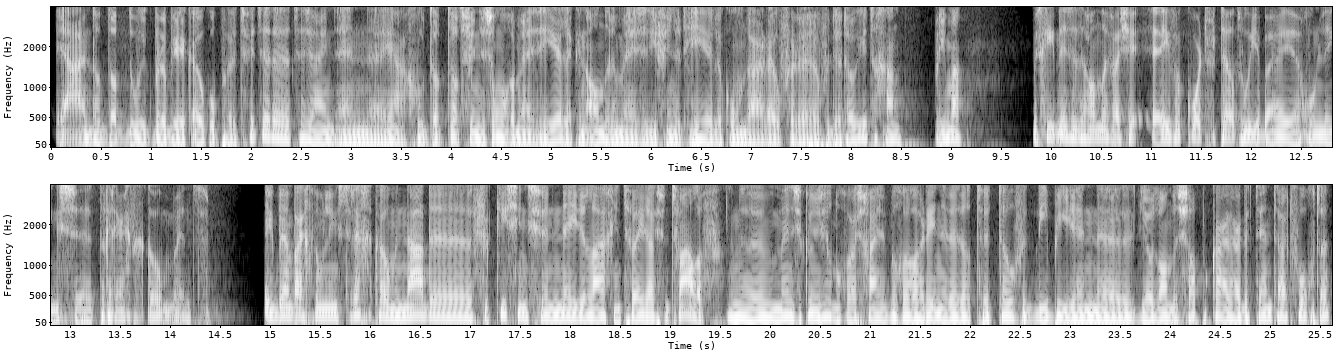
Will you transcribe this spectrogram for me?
Ja, en dat, dat doe ik, probeer ik ook op Twitter uh, te zijn. En uh, ja, goed, dat, dat vinden sommige mensen heerlijk. En andere mensen die vinden het heerlijk om daar over, over de rode te gaan prima. Misschien is het handig als je even kort vertelt hoe je bij GroenLinks uh, terechtgekomen bent. Ik ben bij GroenLinks terechtgekomen na de verkiezingsnederlaag in 2012. En, uh, mensen kunnen zich nog waarschijnlijk nog wel herinneren dat uh, Tovik Dibi en uh, Jolande Sap elkaar daar de tent uitvochten.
